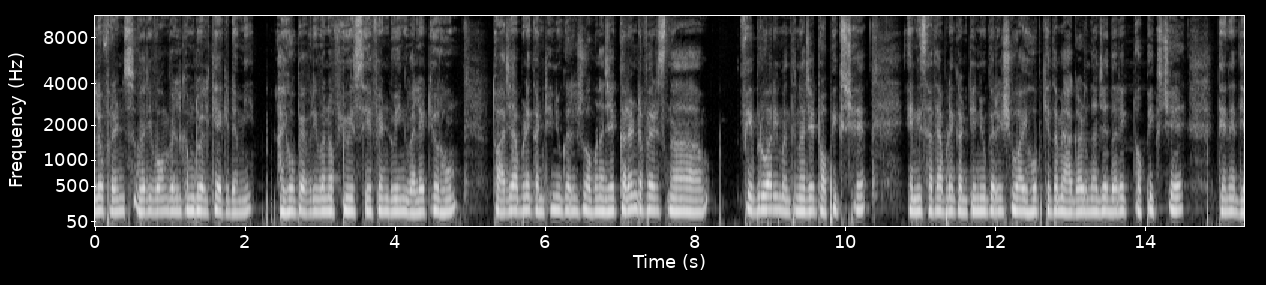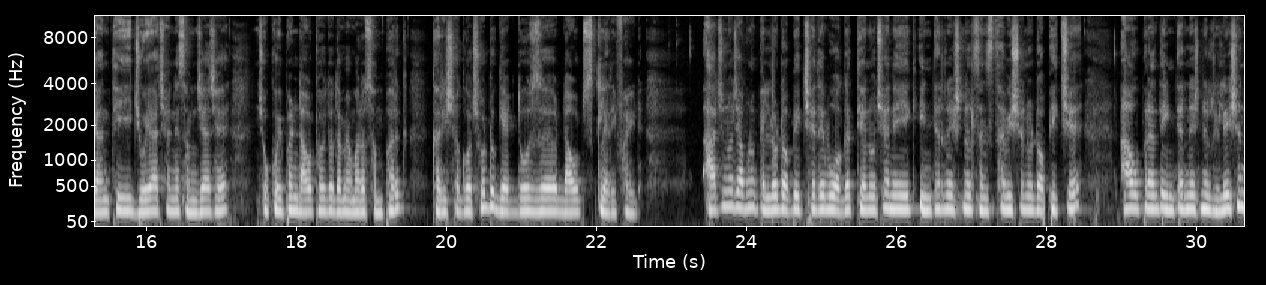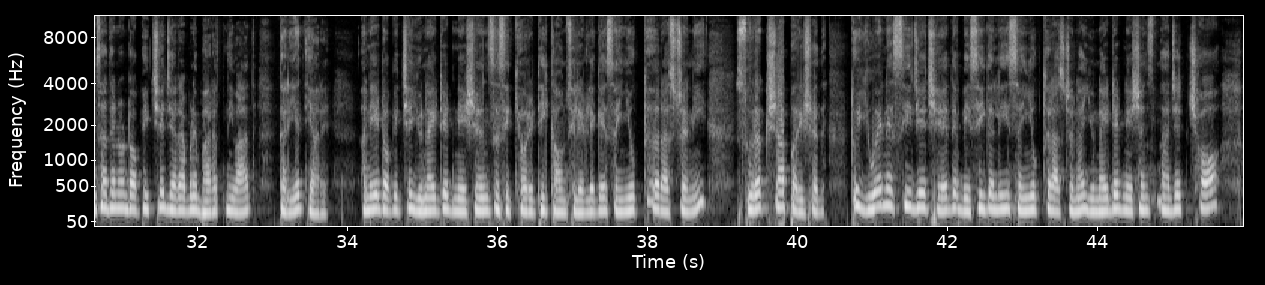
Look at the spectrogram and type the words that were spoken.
Hello, friends. Very warm welcome to LK Academy. I hope every one of you is safe and doing well at your home. તો આજે આપણે continue કરીશું આપણા જે current અફેર્સના ફેબ્રુઆરી મંથના જે topics છે એની સાથે આપણે કન્ટિન્યુ કરીશું આઈ હોપ કે તમે આગળના જે દરેક ટોપિક્સ છે તેને ધ્યાનથી જોયા છે અને સમજ્યા છે જો કોઈ પણ ડાઉટ હોય તો તમે અમારો સંપર્ક કરી શકો છો to get those doubts clarified આજનો જે આપણો પહેલો ટોપિક છે તે બહુ અગત્યનો છે અને એક ઇન્ટરનેશનલ સંસ્થા વિશેનો ટોપિક છે આ ઉપરાંત ઇન્ટરનેશનલ રિલેશન સાથેનો ટોપિક છે, જ્યારે આપણે ભારતની વાત કરીએ ત્યારે. અને એ ટોપિક છે યુનાઇટેડ નેશન્સ સિક્યોરિટી કાઉન્સિલ એટલે કે સંયુક્ત રાષ્ટ્રની સુરક્ષા પરિષદ. તો યુએનએસસી જે છે, તે બેસિકલી સંયુક્ત રાષ્ટ્રના યુનાઇટેડ નેશન્સના જે છ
